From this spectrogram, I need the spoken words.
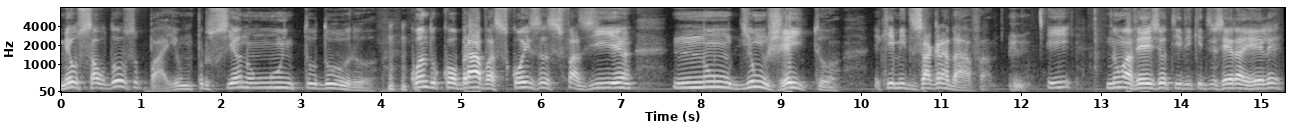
Meu saudoso pai, um prussiano muito duro, quando cobrava as coisas, fazia num, de um jeito que me desagradava. E numa vez eu tive que dizer a ele:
